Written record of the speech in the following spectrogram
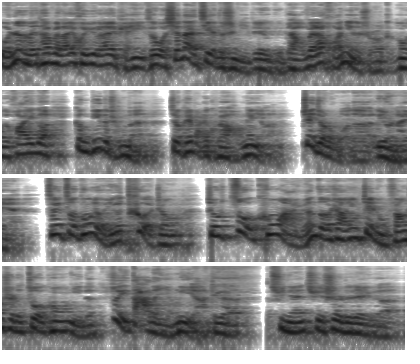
我认为它未来会越来越便宜，所以我现在借的是你这个股票，未来还你的时候，可能我就花一个更低的成本就可以把这股票还给你了，这就是我的利润来源。所以做空有一个特征，就是做空啊，原则上用这种方式的做空，你的最大的盈利啊，这个去年去世的这个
